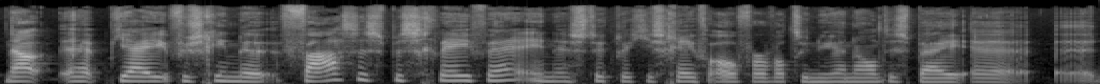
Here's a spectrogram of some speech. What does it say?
Nou, heb jij verschillende fases beschreven hè, in een stuk dat je schreef over wat er nu aan de hand is bij eh eh,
